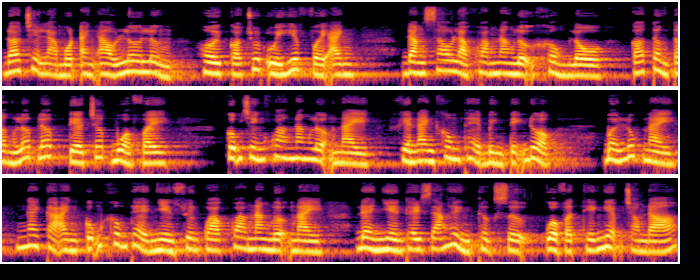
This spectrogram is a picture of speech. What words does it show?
đó chỉ là một ảnh ảo lơ lửng, hơi có chút uy hiếp với anh đằng sau là khoang năng lượng khổng lồ có tầng tầng lớp lớp tia chớp bùa vây. Cũng chính khoang năng lượng này khiến anh không thể bình tĩnh được, bởi lúc này ngay cả anh cũng không thể nhìn xuyên qua khoang năng lượng này để nhìn thấy dáng hình thực sự của vật thí nghiệm trong đó.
